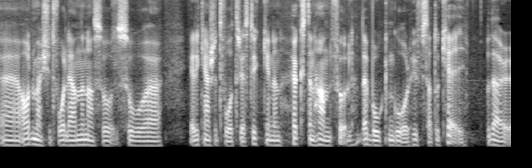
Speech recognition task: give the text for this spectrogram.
Eh, av de här 22 länderna så, så eh, är det kanske två, tre stycken, en, högst en handfull, där boken går hyfsat okej. Och där,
